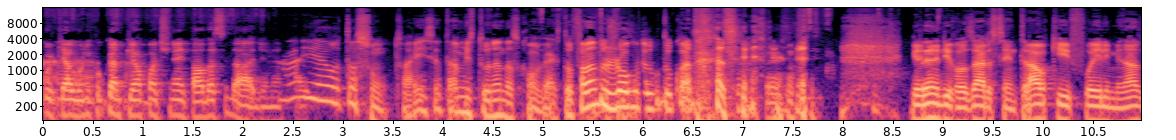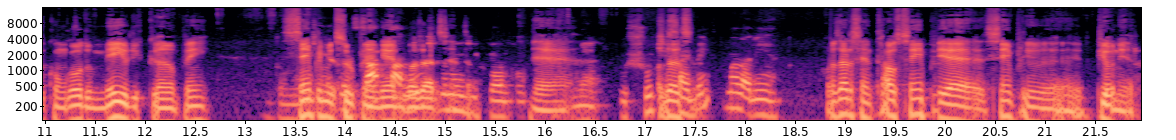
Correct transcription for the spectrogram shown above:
porque ah, é o único campeão continental da cidade, né? Aí é outro assunto. Aí você tá misturando as conversas. Tô falando do jogo do, do 4x0. Grande Rosário Central que foi eliminado com um gol do meio de campo, hein? Sempre me surpreendendo, Rosário Central. É. é. O chute Rosário... sai bem em cima da linha. Rosário Central sempre é sempre é, pioneiro.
